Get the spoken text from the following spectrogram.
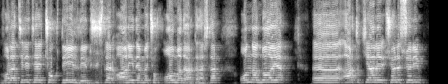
volatilite çok değildi. Düşüşler aniden ve çok olmadı arkadaşlar. Ondan dolayı e, artık yani şöyle söyleyeyim.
